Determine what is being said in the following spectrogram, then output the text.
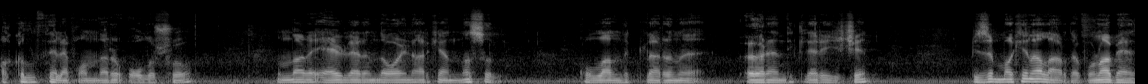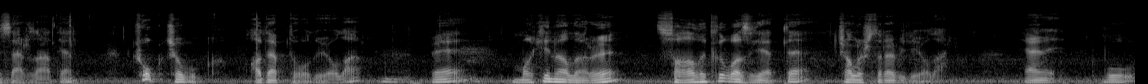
akıllı telefonları oluşu, bunları evlerinde oynarken nasıl kullandıklarını öğrendikleri için bizim makinalar da buna benzer zaten. Çok çabuk adapte oluyorlar ve makinaları sağlıklı vaziyette çalıştırabiliyorlar. Yani bu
